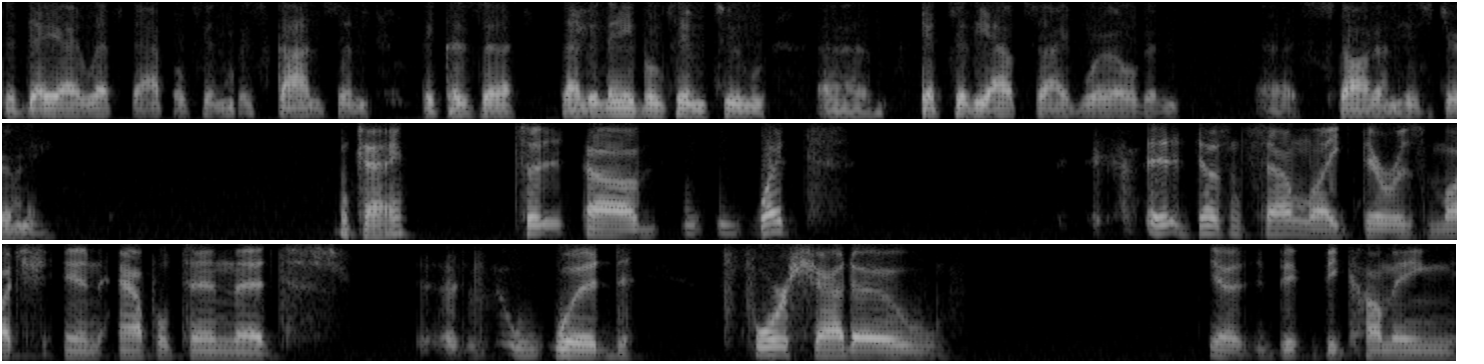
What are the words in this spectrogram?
the day I left Appleton, Wisconsin, because uh, that enables him to uh, get to the outside world and uh, start on his journey. Okay. So, uh, what? It doesn't sound like there was much in Appleton that uh, would foreshadow, you know, be, becoming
